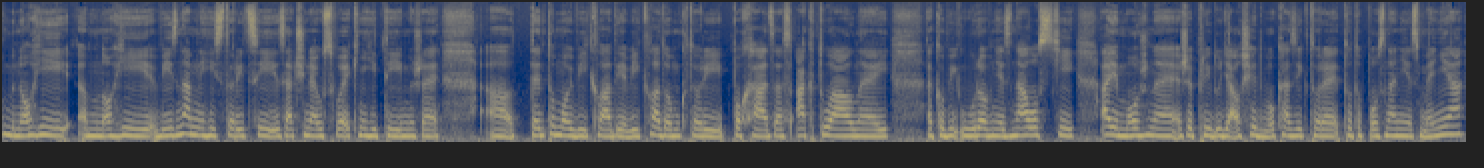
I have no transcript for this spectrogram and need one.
mnohí, mnohí významní historici začínajú svoje knihy tým, že tento môj výklad je výkladom, ktorý pochádza z aktuálnej akoby úrovne znalosti a je možné, že prídu ďalšie dôkazy, ktoré toto poznanie zmenia,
